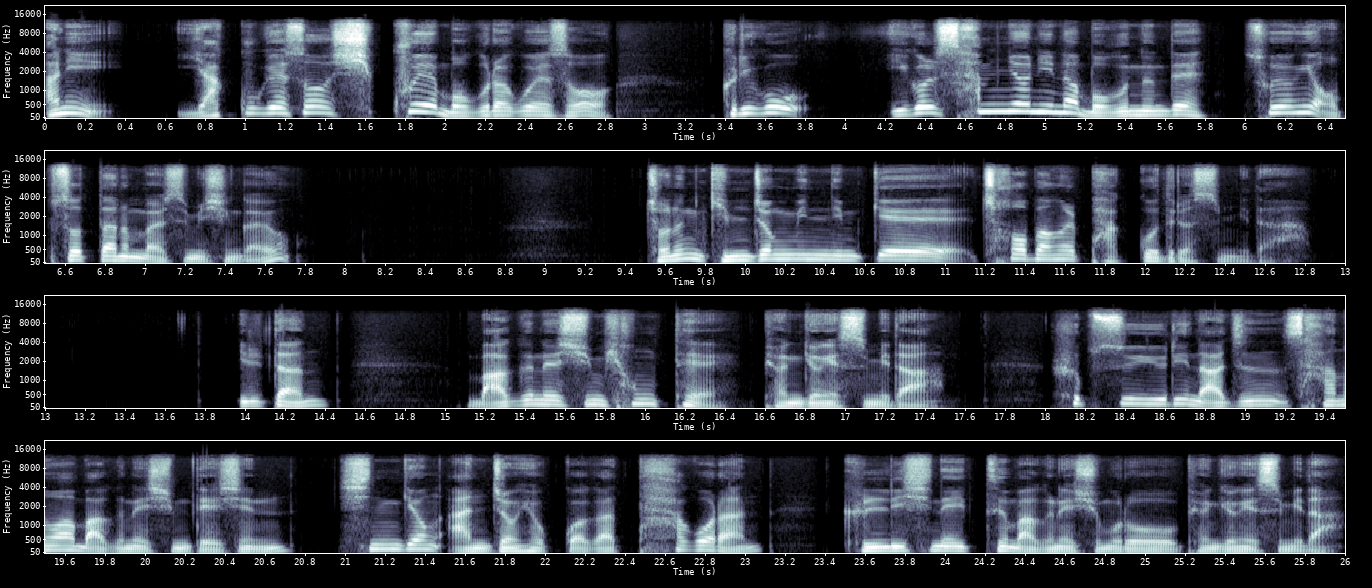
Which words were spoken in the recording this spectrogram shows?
아니, 약국에서 식후에 먹으라고 해서 그리고 이걸 3년이나 먹었는데 소용이 없었다는 말씀이신가요? 저는 김정민님께 처방을 바꿔드렸습니다. 일단 마그네슘 형태 변경했습니다. 흡수율이 낮은 산화 마그네슘 대신 신경 안정 효과가 탁월한 글리시네이트 마그네슘으로 변경했습니다.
